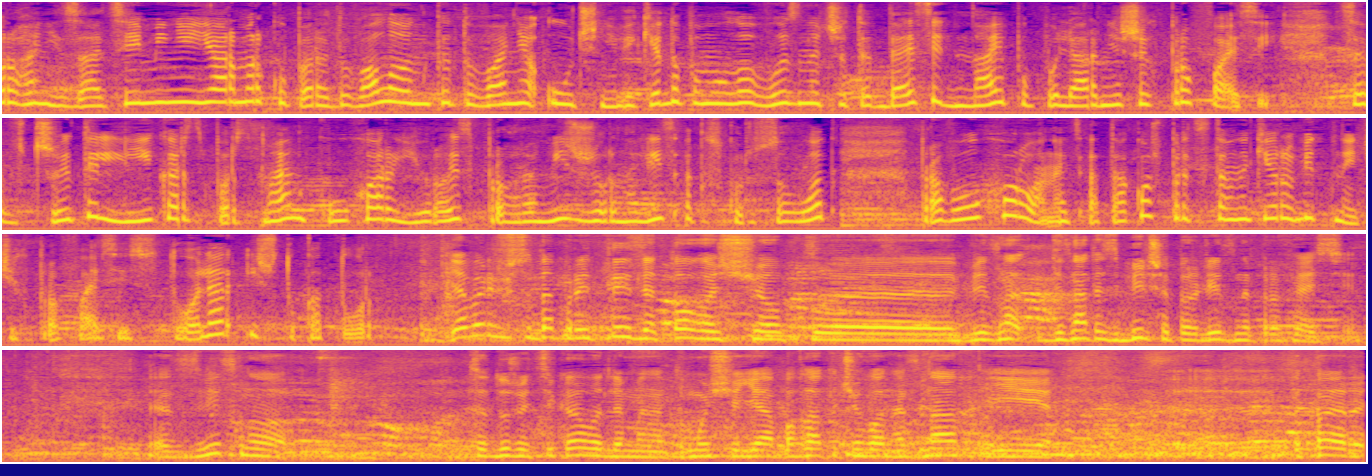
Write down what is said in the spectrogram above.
Організації міні-ярмарку передувало анкетування учнів, яке допомогло визначити 10 найпопулярніших професій: це вчитель, лікар, спортсмен, кухар, юрист, програміст, журналіст, екскурсовод, правоохоронець, а також представники робітничих професій столяр і штукатур. Я вирішив сюди прийти для того, щоб е, дізнатися більше про різні професії. Е, Звісно, це дуже цікаво для мене, тому що я багато чого не знав і е, тепер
